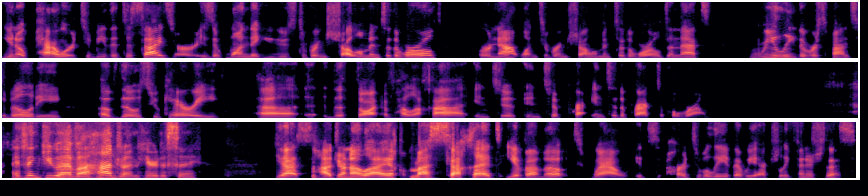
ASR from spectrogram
you know power to be the decider is it one that you use to bring shalom into the world or not one to bring shalom into the world and that's really the responsibility of those who carry uh, the thought of halacha into into into the practical realm i think you have a hadran here to say Yes, Hadran Alayich Masachet Yevamot. Wow, it's hard to believe that we actually finished this.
